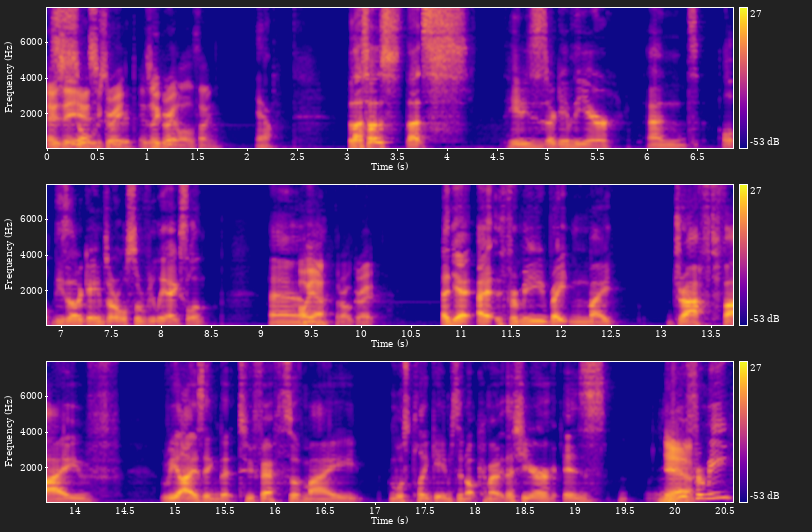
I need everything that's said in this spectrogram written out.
it's, yeah, so, it's a so great, good. it's a great little thing. Yeah. But that's us that's hades is our game of the year and all, these other games are also really excellent. Um, oh yeah, they're all great. and yeah, I, for me, writing my draft five, realizing that two fifths of my most played games did not come out this year is new Yeah. for me.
